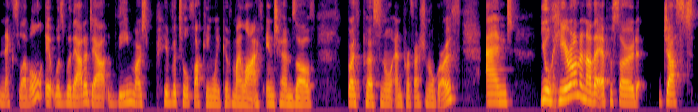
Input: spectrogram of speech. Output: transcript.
next level. It was without a doubt the most pivotal fucking week of my life in terms of both personal and professional growth. And you'll hear on another episode just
